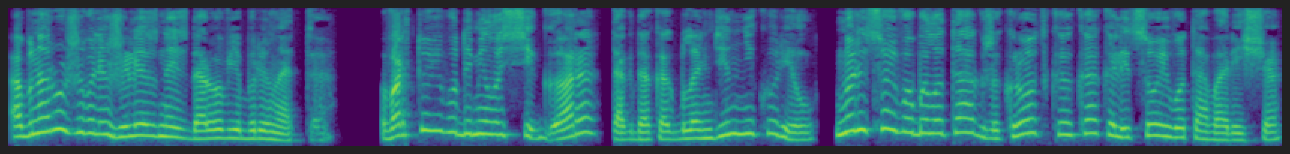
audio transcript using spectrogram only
обнаруживали железное здоровье брюнета. Во рту его дымилась сигара, тогда как блондин не курил. Но лицо его было так же кротко, как и лицо его товарища.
